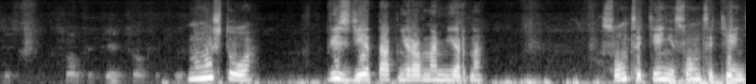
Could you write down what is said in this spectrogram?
Здесь солнце, тень, солнце, тень. Ну и что? Везде так неравномерно. Солнце, тень и солнце, тень.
